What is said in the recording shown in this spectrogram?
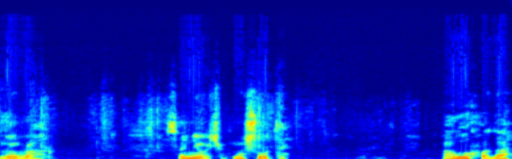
Доброго. Санечок, ну що ти? Глухо, да?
